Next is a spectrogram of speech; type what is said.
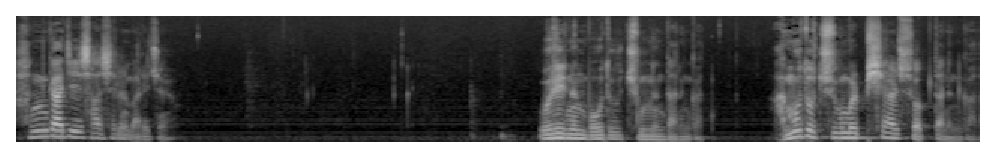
한 가지 사실을 말해줘요. 우리는 모두 죽는다는 것. 아무도 죽음을 피할 수 없다는 것.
